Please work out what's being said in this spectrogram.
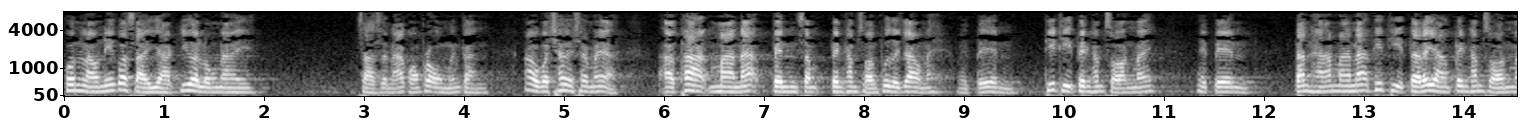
คนเหล่านี้ก็ใส่อยากเยื่อลงในศาสนาของพระองค์เหมือนกัน เอ้าก็เชื่อใช่ไหมอะเอาถ้ามานะเป็นเป็นคำสอนพุทธเจ้าไหมไม่เป็น ทิฏฐิเป็นคำสอนไหมไม่เป็นตัณหามานะทิฏฐิแต่ละอย่างเป็นคำสอนไหม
